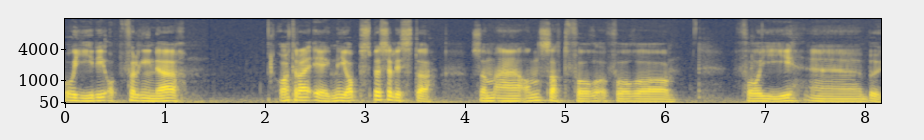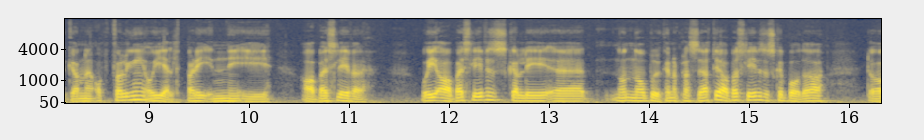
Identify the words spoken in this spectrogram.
og gi dem oppfølging der. Og at det er egne jobbspesialister som er ansatt for, for, å, for å, gi brukerne oppfølging og hjelpe dem inn i arbeidslivet. Og i arbeidslivet så skal de, eh, når, når brukerne er plassert i arbeidslivet, så skal både da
